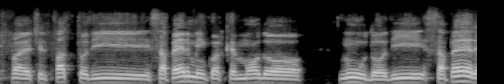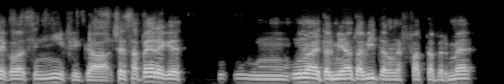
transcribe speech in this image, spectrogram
fa- c'è il fatto di sapermi in qualche modo nudo, di sapere cosa significa, cioè sapere che um, una determinata vita non è fatta per me,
